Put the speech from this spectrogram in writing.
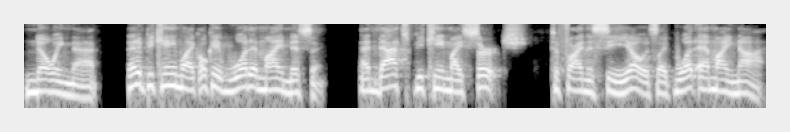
knowing that. Then it became like, okay, what am I missing? And that became my search to find the CEO. It's like, what am I not?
